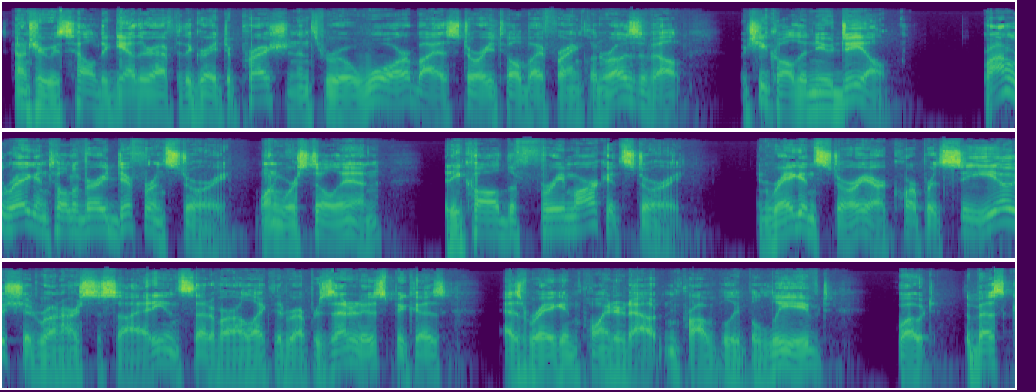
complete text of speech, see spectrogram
The country was held together after the Great Depression and through a war by a story told by Franklin Roosevelt, which he called the New Deal. Ronald Reagan told a very different story, one we're still in, that he called the free market story. In Reagan's story, our corporate CEOs should run our society instead of our elected representatives because, as Reagan pointed out and probably believed, Quote, the best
